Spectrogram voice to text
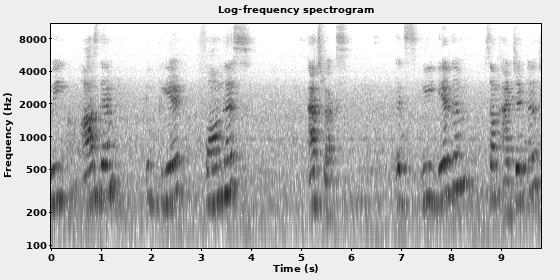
we asked them to create formless abstracts. It's we gave them some adjectives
